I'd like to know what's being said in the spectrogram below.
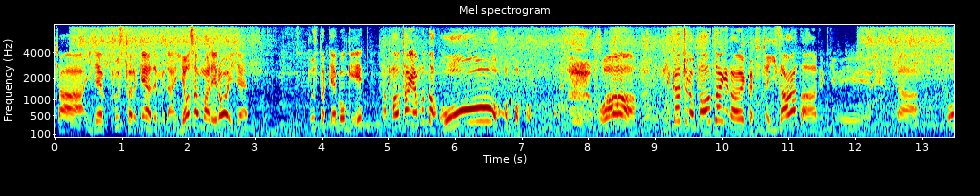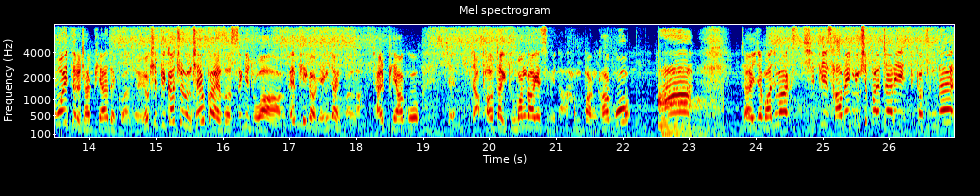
자 이제 부스터를 깨야 됩니다. 여섯 마리로 이제 부스터 깨보기. 자 파도 타기 한 번 더. 오. 와 피카츄가 파도 타기 나오니까 진짜 이상하다 느낌이. 자 오버히트를 잘 피해야 될 것 같아요. 역시 피카츄는 체육관에서 쓰기 좋아. 회피가 굉장히 빨라. 잘 피하고 이제 자 파도 타기 두 방 가겠습니다. 한 방 가고 아. 자 이제 마지막 CP 468짜리 피카츄인데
